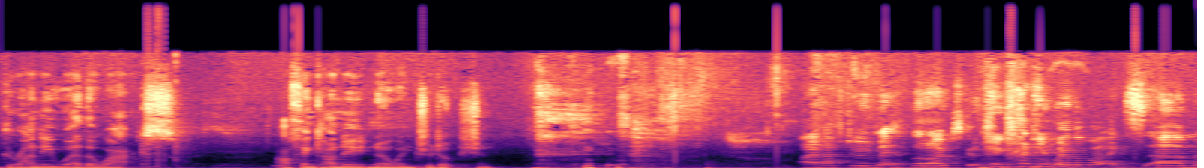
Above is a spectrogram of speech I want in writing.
Granny Weatherwax. I think I need no introduction. I have to admit that I was going to be Granny Weatherwax. Um,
